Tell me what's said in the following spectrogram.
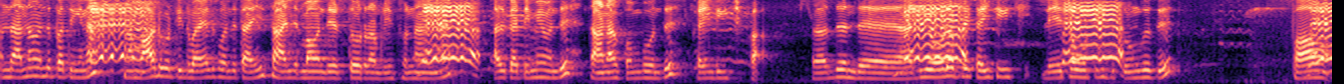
அந்த அண்ணன் வந்து பார்த்தீங்கன்னா நான் மாடு ஓட்டிட்டு வயலுக்கு வந்துட்டாயி சாயந்தரமாக வந்து எடுத்து விட்றேன் அப்படின்னு சொன்னாங்க. அதுக்காட்டியுமே வந்து தானாக கொம்பு வந்து கைண்டிக்கிச்சுப்பா அதாவது அந்த அடியோடு அப்படியே கைட்டிக்கிச்சு லேசாக ஒட்டிக்கிட்டு தொங்குது. பாவம்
